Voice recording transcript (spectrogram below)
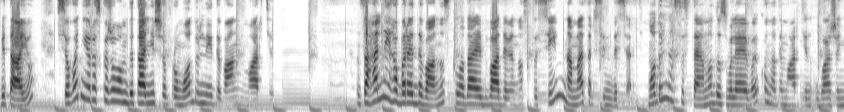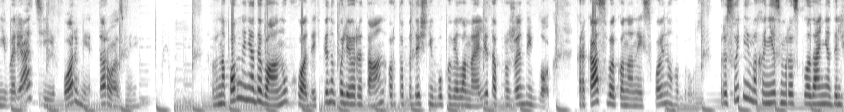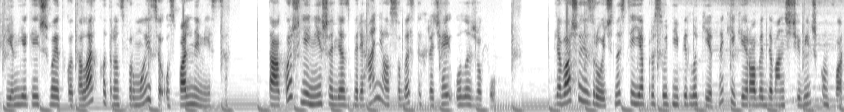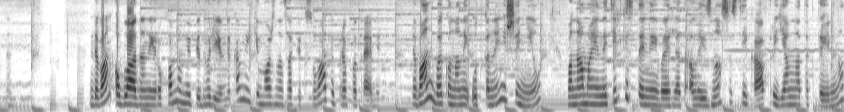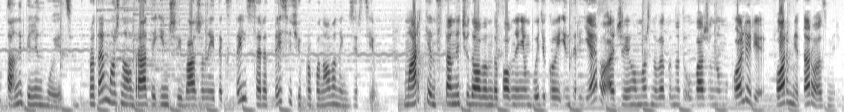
Вітаю! Сьогодні я розкажу вам детальніше про модульний диван Martin. Загальний габарит дивану складає 2,97 на 1,70 м. Модульна система дозволяє виконати Martin у бажаній варіації, формі та розмірі. В наповнення дивану входить пінополіуретан, ортопедичні букові ламелі та пружинний блок. Каркас виконаний з хвойного брусу. Присутній механізм розкладання дельфін, який швидко та легко трансформується у спальне місце. Також є ніша для зберігання особистих речей у лежаку. Для вашої зручності є присутній підлокітник, який робить диван ще більш комфортним. Диван обладнаний рухомими підголівниками, які можна зафіксувати при потребі. Диван виконаний у тканині шеніл. Вона має не тільки стильний вигляд, але й зносостійка, приємна тактильно та не пілінгується. Проте можна обрати інший бажаний текстиль серед тисячі пропонованих взірців. Мартін стане чудовим доповненням будь-якого інтер'єру, адже його можна виконати у бажаному кольорі, формі та розмірі.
